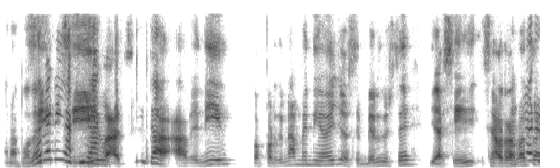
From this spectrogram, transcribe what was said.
para poder Si- venir aquí a visita- a, a venir, pues porque no han venido ellos en vez de usted y así se ahorraba todo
